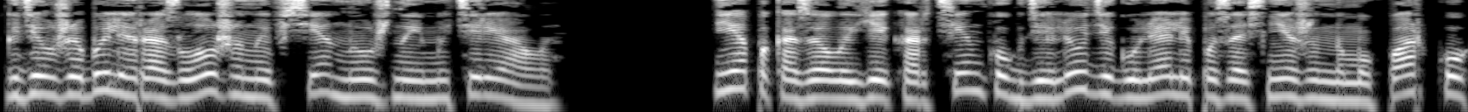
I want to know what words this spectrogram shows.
где уже были разложены все нужные материалы. Я показала ей картинку, где люди гуляли по заснеженному парку,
